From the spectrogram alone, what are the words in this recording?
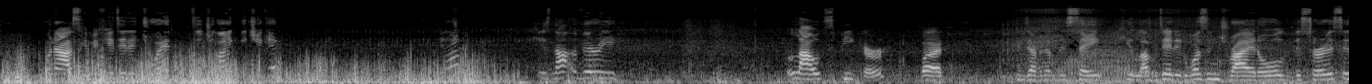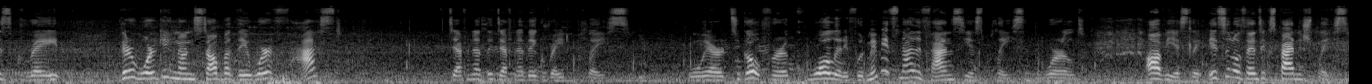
I'm gonna ask him if he did enjoy it. Did you like the chicken? Yeah. He's not a very loud speaker, but can definitely say he loved it. It wasn't dry at all. The service is great. They're working non-stop, but they were fast. Definitely, definitely a great place where to go for a quality food. Maybe it's not the fanciest place in the world. Obviously, it's an authentic Spanish place.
